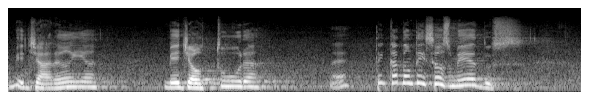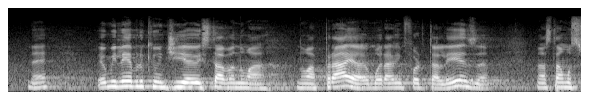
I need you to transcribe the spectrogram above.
medo de aranha, medo de altura, né? Tem, cada um tem seus medos, né? Eu me lembro que um dia eu estava numa, numa praia, eu morava em Fortaleza, nós estávamos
